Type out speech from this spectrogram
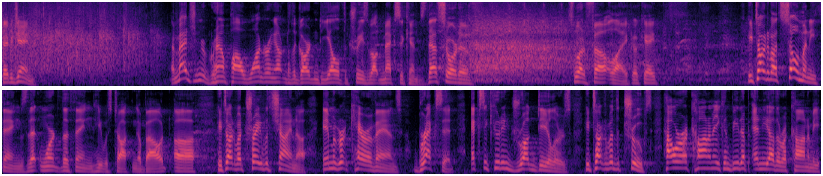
Baby Jane. Imagine your grandpa wandering out into the garden to yell at the trees about Mexicans. That sort of that's what it felt like, okay? He talked about so many things that weren't the thing he was talking about. Uh, he talked about trade with China, immigrant caravans, Brexit, executing drug dealers. He talked about the troops, how our economy can beat up any other economy,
